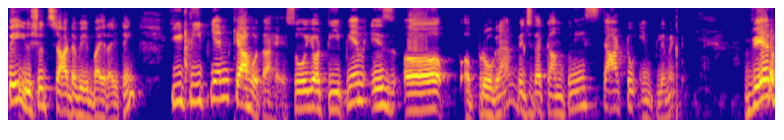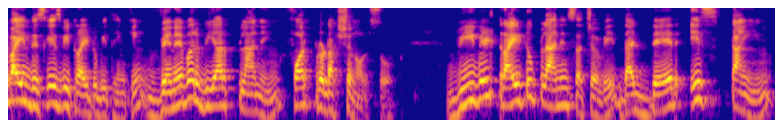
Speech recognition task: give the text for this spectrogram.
pe you should start away by writing ki tpm hota hai so your tpm is a, a program which the company start to implement whereby in this case we try to be thinking whenever we are planning for production also we will try to plan in such a way that there is time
